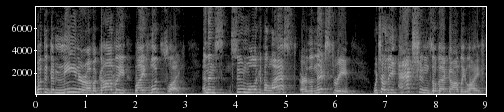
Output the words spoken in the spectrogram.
what the demeanor of a godly life looks like. And then soon we'll look at the last or the next three, which are the actions of that godly life.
